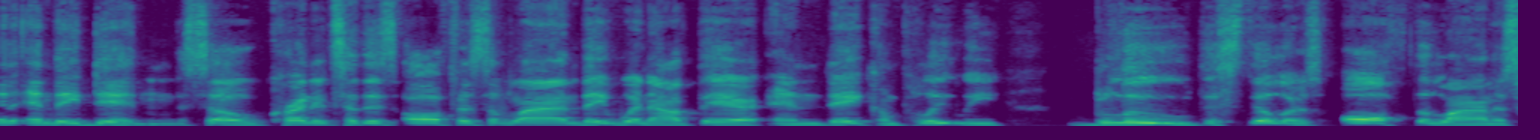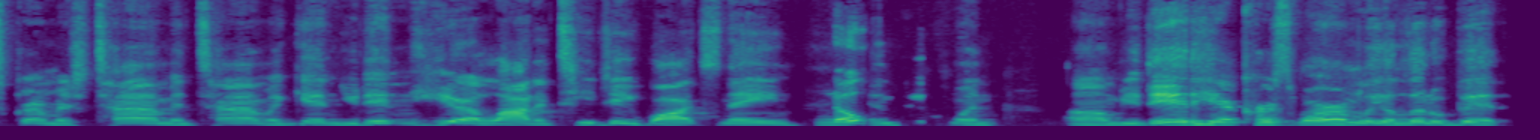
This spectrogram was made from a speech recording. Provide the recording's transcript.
and, and they didn't. So credit to this offensive line. They went out there and they completely blew the Steelers off the line of scrimmage time and time again. You didn't hear a lot of TJ Watt's name nope. in this one. Um, you did hear Chris Wormley a little bit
